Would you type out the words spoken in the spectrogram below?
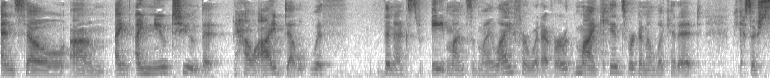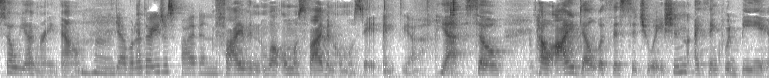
And so um, I I knew too that how I dealt with the next eight months of my life or whatever, my kids were gonna look at it because they're so young right now. Mm-hmm. Yeah, what are their ages? Five and five and well, almost five and almost eight. Eight, yeah. Yeah. So how I dealt with this situation, I think, would be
